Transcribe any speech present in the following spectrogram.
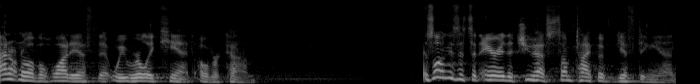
I don't know of a what if that we really can't overcome. As long as it's an area that you have some type of gifting in.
